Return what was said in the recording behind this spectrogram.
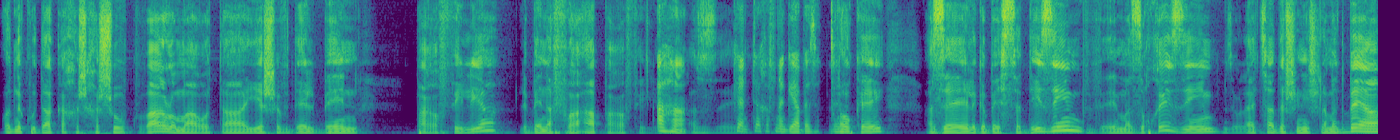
עוד נקודה ככה שחשוב כבר לומר אותה, יש הבדל בין פרפיליה לבין הפרעה פרפיליה. אהה, כן, תכף נגיע בזה. אוקיי, אז זה לגבי סדיזם ומזוכיזם, זה אולי הצד השני של המטבע.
